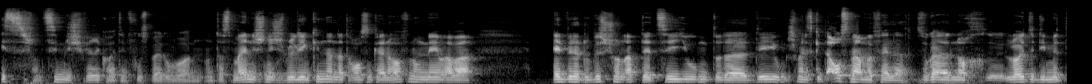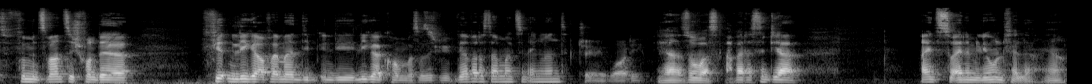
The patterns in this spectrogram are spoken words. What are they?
ist es schon ziemlich schwierig heute im Fußball geworden. Und das meine ich nicht, ich will den Kindern da draußen keine Hoffnung nehmen, aber entweder du bist schon ab der C-Jugend oder D-Jugend. Ich meine, es gibt Ausnahmefälle. Sogar noch äh, Leute, die mit 25 von der vierten Liga auf einmal in die, in die Liga kommen. Was weiß ich, wie, wer war das damals in England? Jamie Wardy. Ja, sowas. Aber das sind ja 1 zu eine Million Fälle. Ja.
